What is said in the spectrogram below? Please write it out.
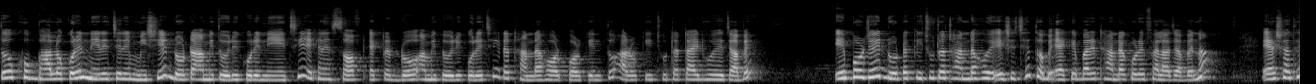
তো খুব ভালো করে নেড়ে চেড়ে মিশিয়ে ডোটা আমি তৈরি করে নিয়েছি। এখানে সফট একটা ডো আমি তৈরি করেছি। এটা ঠান্ডা হওয়ার পর কিন্তু আরও কিছুটা টাইট হয়ে যাবে। এ পর্যায়ে ডোটা কিছুটা ঠান্ডা হয়ে এসেছে, তবে একেবারে ঠান্ডা করে ফেলা যাবে না। এর সাথে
